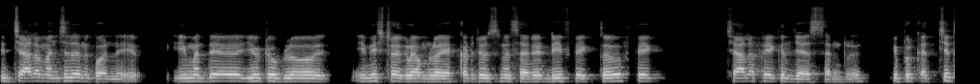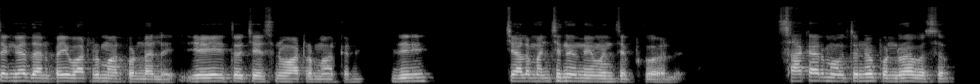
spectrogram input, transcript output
ఇది చాలా మంచిది అనుకోండి ఈ మధ్య యూట్యూబ్లో ఇన్స్టాగ్రామ్లో ఎక్కడ చూసినా సరే డీ ఫేక్తో ఫేక్ చాలా ఫేకులు చేస్తున్నారు ఇప్పుడు ఖచ్చితంగా దానిపై వాటర్ మార్క్ ఉండాలి. ఏఐతో చేసిన వాటర్ మార్క్ అని. ఇది చాలా మంచి నిర్ణయం అని చెప్పుకోవాలి. సాకారం అవుతున్న పునరావాసం.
